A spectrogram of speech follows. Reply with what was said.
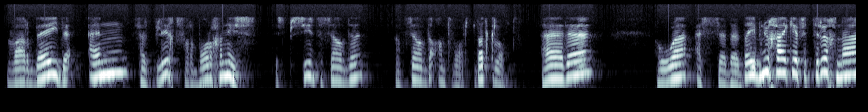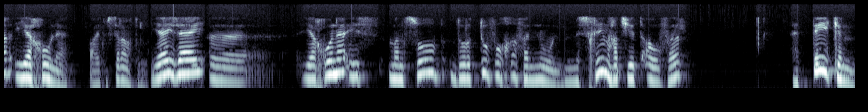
waarbij de n verplicht verborgen is. Het is precies hetzelfde, hetzelfde antwoord. Dat klopt. Hada هو السبب. طيب نخاي كيف تروح نار يخونا وعليكم السلام ورحمة الله. ja jij zei uh، يخونا is منصوب door het weg van نون misschien had je over het teken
